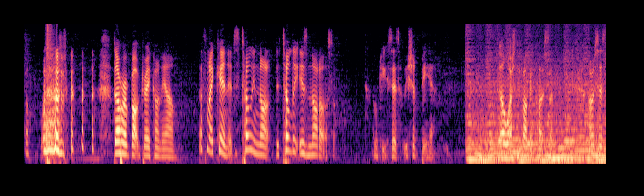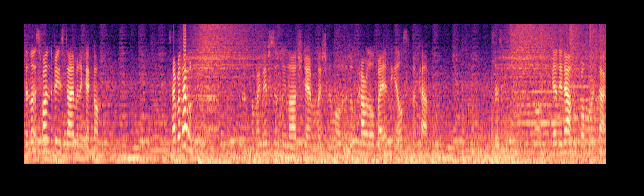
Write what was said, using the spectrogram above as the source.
Dora bopped Drake on the arm. That's my kin. It is totally not. It totally is not awesome. Amki says we should be here. Go watch the fog get closer. Amma says then let's find the biggest diamond and get gone. So how about that one? A magnificently large gem wedged in the wall. It was unparalleled by anything else in the camp. Says get it out before more attack.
